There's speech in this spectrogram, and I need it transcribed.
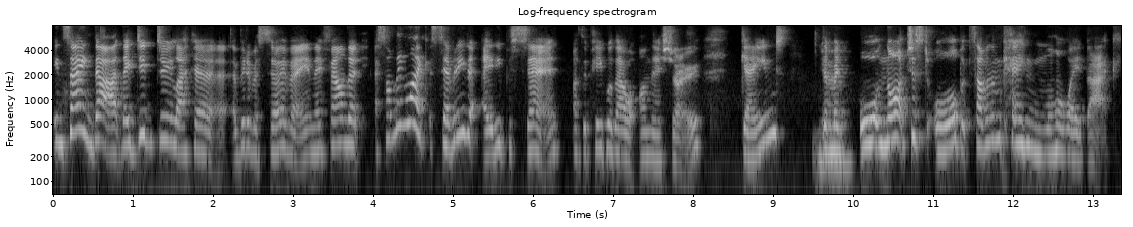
in saying that, they did do like a, a bit of a survey and they found that something like 70 to 80% of the people that were on their show gained the Yeah. ma- all not just all, but some of them gained more weight back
